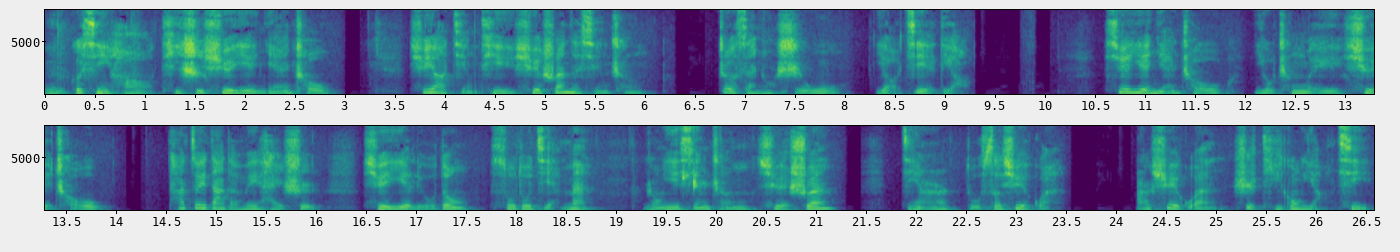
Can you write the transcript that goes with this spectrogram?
五个信号提示血液粘稠，需要警惕血栓的形成。这三种食物要戒掉。血液粘稠又称为血稠，它最大的危害是血液流动速度减慢，容易形成血栓，进而堵塞血管。而血管是提供氧气、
